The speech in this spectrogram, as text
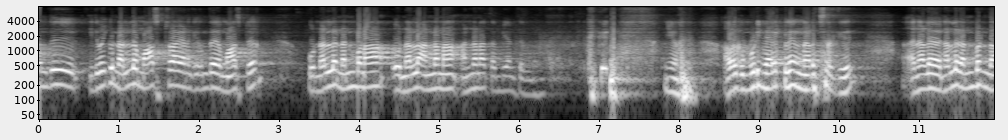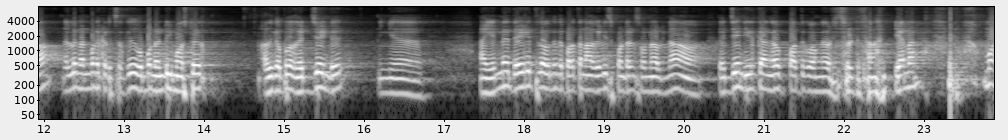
வந்து இது வரைக்கும் நல்ல மாஸ்டராக எனக்கு இருந்த மாஸ்டர் ஒரு நல்ல நண்பனா ஒரு நல்ல அண்ணனா அண்ணனா தம்பியான்னு தெரியல. அவருக்கு முடி நிறக்கல எனக்கு நினச்சிருக்கு அதனால் நல்ல நண்பன் தான். நல்ல நண்பனை கிடச்சிருக்கு. ரொம்ப நன்றி மாஸ்டர் அதுக்கப்புறம் ரெட் ஜெயிண்டு நீங்கள் நான் என்ன தைரியத்தில் வந்து இந்த படத்தை நான் ரிலீஸ் பண்ணுறேன்னு சொன்னேன் அப்படின்னா ரெட் இருக்காங்க பார்த்துக்குவாங்க அப்படின்னு சொல்லிட்டு தான் ஏன்னா மா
